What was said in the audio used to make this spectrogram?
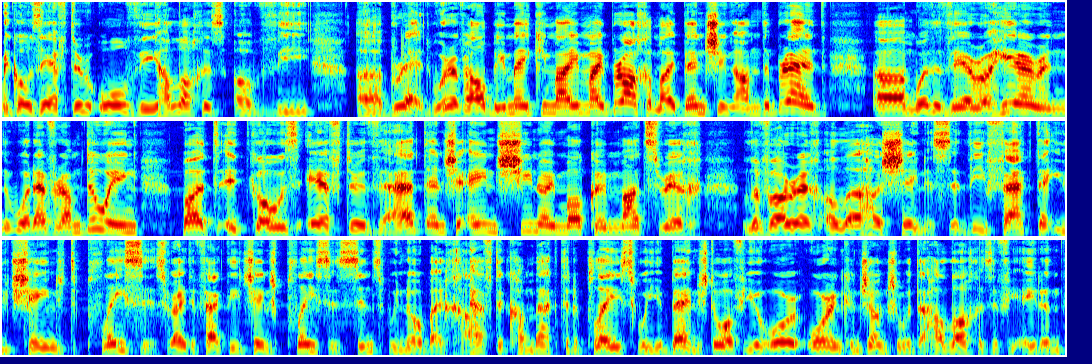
it goes after all the halachas of the uh, bread. Wherever I'll be making my, my bracha, my benching on the bread, um, whether there or here, and whatever I'm doing, but it goes after that. And she'ein shinoi makom matzrich levarech Allah hashenis. The fact that you changed places, right? The fact that you changed places, since we know by Chal, have to come back to the place where you benched, or if you, or, or in conjunction with the halachas, if you ate in,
